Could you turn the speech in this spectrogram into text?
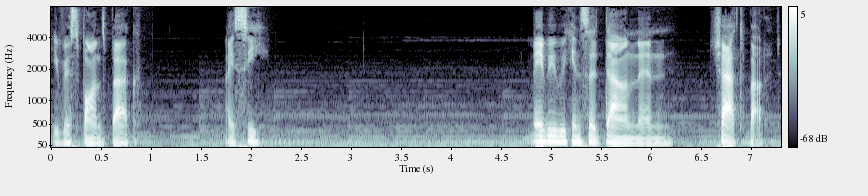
He responds back, "I see. Maybe we can sit down and chat about it."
